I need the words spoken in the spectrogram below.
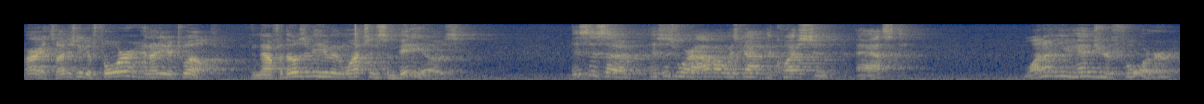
All right, so I just need a 4 and I need a 12. Now, for those of you who've been watching some videos, this is, a, this is where I've always gotten the question asked, why don't you hedge your 4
